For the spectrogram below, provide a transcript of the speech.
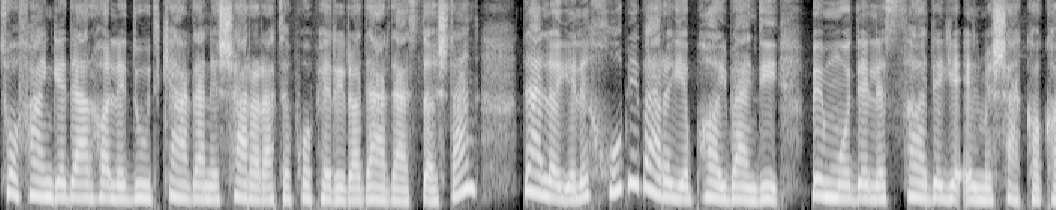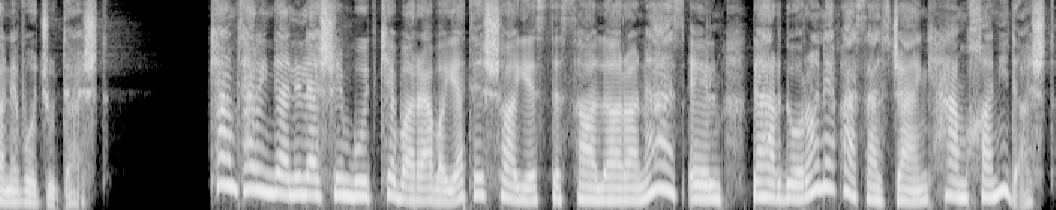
تفنگ در حال دود کردن شرارت پوپری را در دست داشتند، دلایل خوبی برای پایبندی به مدل ساده علم شکاکانه وجود داشت. کمترین دلیلش این بود که با روایت شایست سالارانه از علم در دوران پس از جنگ همخانی داشت.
